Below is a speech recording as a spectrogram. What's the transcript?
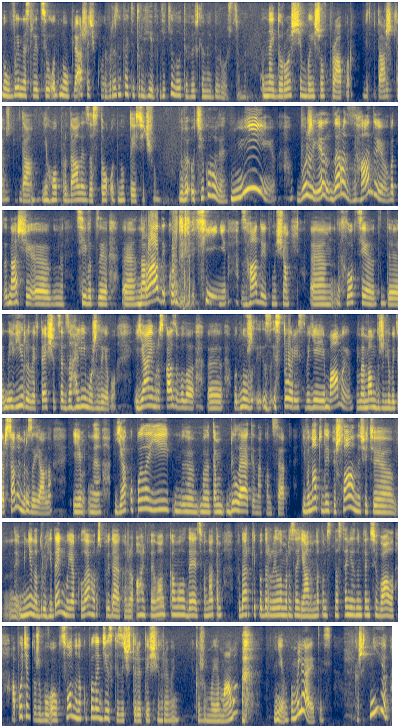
ну, винесли цю одну пляшечку. В результаті торгів які лоти вийшли найдорожчими? Найдорожчим вийшов прапор від пташки. Від пташки. Да, його продали за 101 тисячу. Ну ви очікували? Ні, Боже, я зараз згадую от наші е, ці от, е, е, наради координаційні. Згадую, тому що хлопці не вірили в те, що це взагалі можливо. І я їм розказувала е, одну з історій своєї мами. Моя мама дуже любить Арсена Мірзаяна. І е, я купила їй е, е, там білети на концерт. І вона туди пішла. Значить, е, мені на другий день моя колега розповідає, каже: Аль, твоя мама така молодець, вона там подарки подарила Марзаяну, вона там на сцені з ним танцювала. А потім теж був аукціон, вона купила диски за 4 тисячі гривень. Кажу, моя мама? Ні, ви помиляєтесь. Кажуть, ні,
